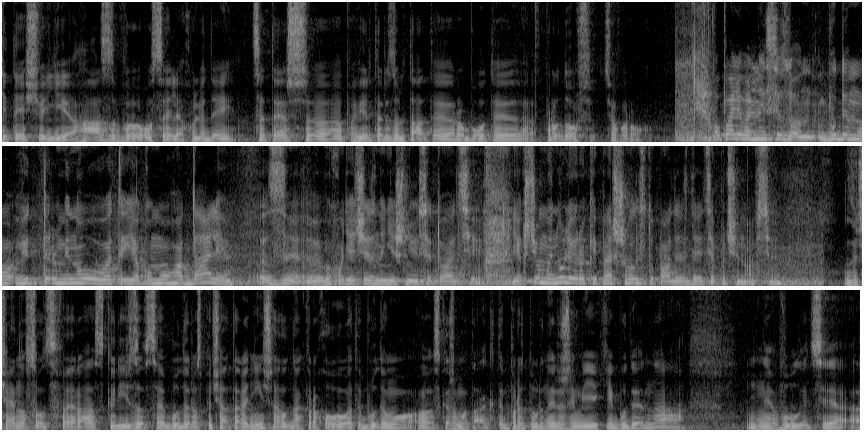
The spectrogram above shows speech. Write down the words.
І те, що є газ в оселях у людей, це теж е, повірте результати роботи впродовж цього року. Опалювальний сезон будемо відтерміновувати якомога далі, з е, виходячи з нинішньої ситуації. Якщо минулі роки 1 листопада, здається, починався. Звичайно, соцсфера, скоріш за все, буде розпочата раніше, однак враховувати будемо, е, скажімо так, температурний режим, який буде на вулиці. Е,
